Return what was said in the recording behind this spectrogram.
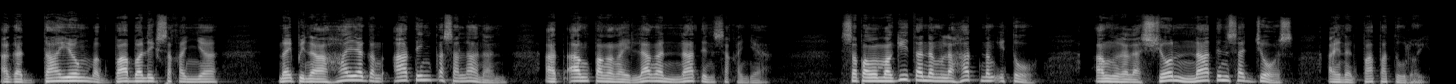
Agad tayong magbabalik sa Kanya na ipinahayag ang ating kasalanan at ang pangangailangan natin sa Kanya. Sa pamamagitan ng lahat ng ito, ang relasyon natin sa Diyos ay nagpapatuloy.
